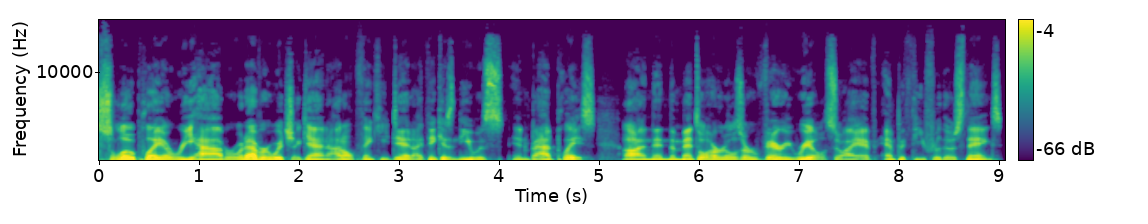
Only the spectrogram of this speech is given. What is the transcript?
slow play a rehab or whatever, which again, I don't think he did. I think his knee was in bad place. Uh, and then the mental hurdles are very real. So I have empathy for those things.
